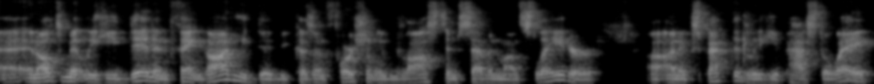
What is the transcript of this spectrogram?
And ultimately he did, and thank God he did, because unfortunately we lost him seven months later. Uh, unexpectedly, he passed away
